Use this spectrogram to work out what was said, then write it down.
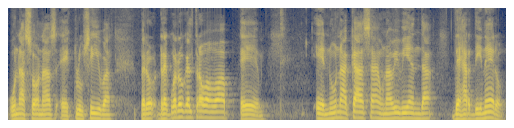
unas zonas exclusivas, pero recuerdo que él trabajaba en una casa, una vivienda de jardinero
